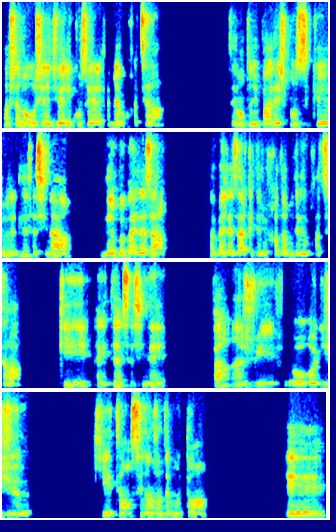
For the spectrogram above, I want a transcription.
Rav Shamarouche a dû aller consoler la famille Abou Khatsera. Vous avez entendu parler, je pense, que de l'assassinat de Baba Elazar. Baba Elazar, qui était le frère d'Abou Abou Khatsera, qui a été assassiné par un juif religieux qui était enseignant dans un Talmud Torah. Et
